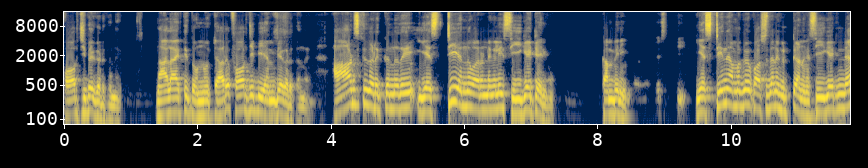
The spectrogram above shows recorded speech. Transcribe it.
ഫോർ ജി ബി എടുക്കുന്നത്. നാലായിരത്തി തൊണ്ണൂറ്റാറ് four G B M B എടുക്കുന്നത്. ഹാർഡ് ഡിസ്ക് എടുക്കുന്നത് എസ് ടി എന്ന് പറഞ്ഞിട്ടുണ്ടെങ്കിൽ സീഗേറ്റ് ആയിരിക്കും കമ്പനി എസ് ടി നമുക്ക് ഫസ്റ്റ് തന്നെ കിട്ടുകയാണ്. സീഗേറ്റിന്റെ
